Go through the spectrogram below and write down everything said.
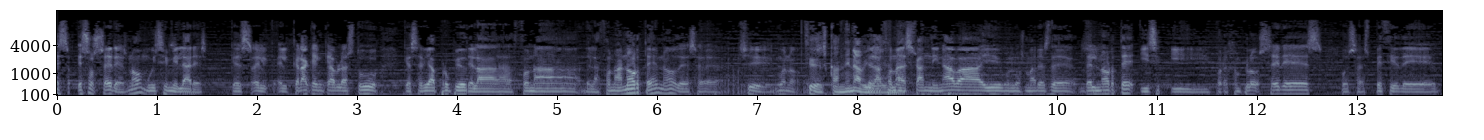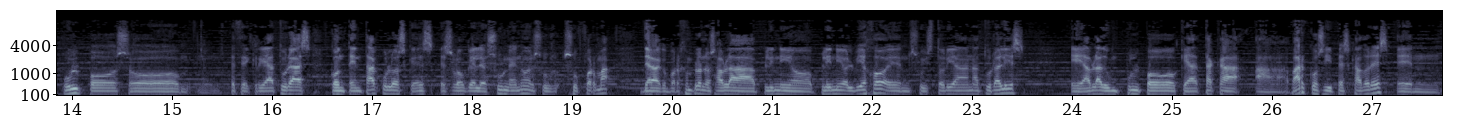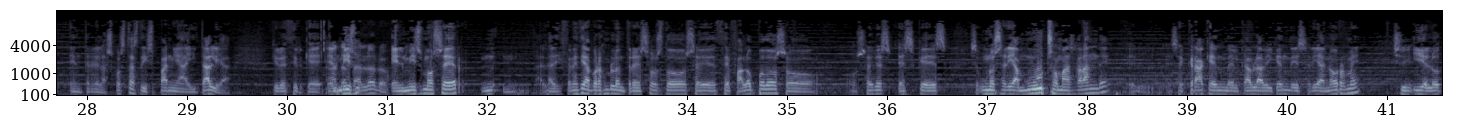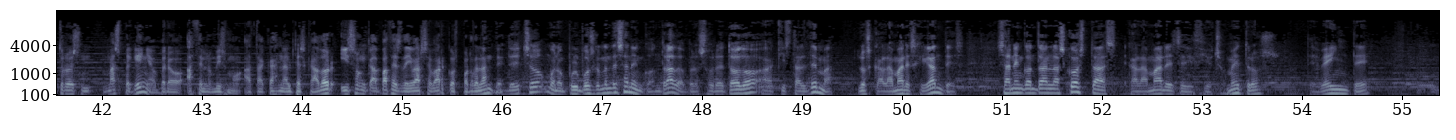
es- esos seres, ¿no? Muy similares, que es el, el kraken que hablas tú, que sería propio de la zona de la zona norte, ¿no? De ese, Sí, bueno. Sí, de Escandinavia. de la y zona escandinava y los mares de- del norte y, y, por ejemplo seres pues a especie de pulpos o especie de criaturas con tentáculos que es, es lo que les une ¿no? en su, su forma de la que por ejemplo nos habla Plinio, Plinio el Viejo en su Historia Naturalis eh, habla de un pulpo que ataca a barcos y pescadores en, entre las costas de Hispania e Italia. Quiero decir que el mismo, el mismo ser, la diferencia, por ejemplo, entre esos dos eh, cefalópodos o, o seres es que es uno sería mucho más grande, el- ese kraken del que habla Vikendi sería enorme, Sí. y el otro es más pequeño, pero hacen lo mismo, atacan al pescador y son capaces de llevarse barcos por delante. De hecho, bueno, pulpos grandes se han encontrado, pero sobre todo, aquí está el tema, los calamares gigantes. Se han encontrado en las costas calamares de 18 metros, de 20,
